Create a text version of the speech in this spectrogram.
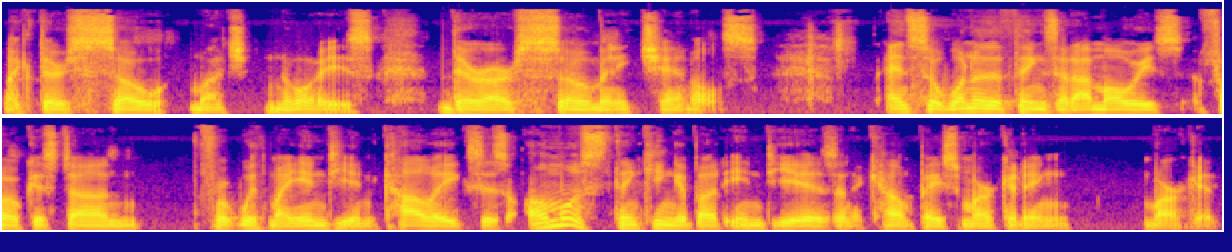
Like there's so much noise. There are so many channels. And so one of the things that i'm always focused on for, with my Indian colleagues is almost thinking about India as an account based marketing market.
